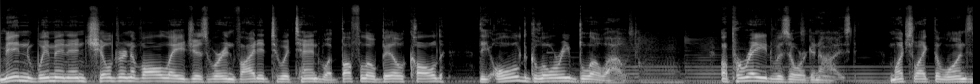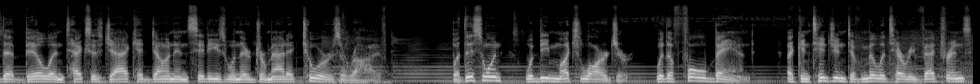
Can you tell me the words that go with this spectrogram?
Men, women, and children of all ages were invited to attend what Buffalo Bill called the Old Glory Blowout. A parade was organized, much like the ones that Bill and Texas Jack had done in cities when their dramatic tours arrived. But this one would be much larger, with a full band, a contingent of military veterans,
